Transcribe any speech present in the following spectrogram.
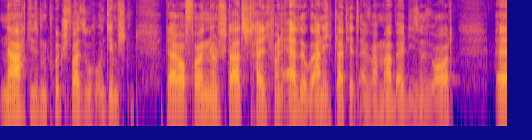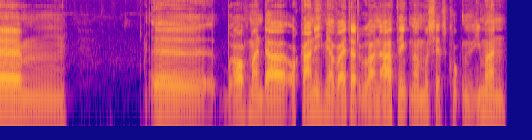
nach diesem Putschversuch und dem darauf folgenden Staatsstreich von Erdogan, ich bleibe jetzt einfach mal bei diesem Wort, ähm, äh, braucht man da auch gar nicht mehr weiter drüber nachdenken. Man muss jetzt gucken, wie man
